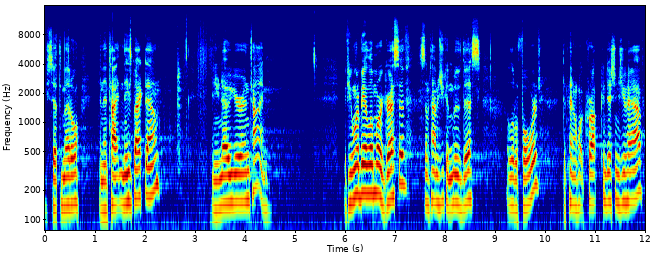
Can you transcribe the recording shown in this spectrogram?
You set the middle, and then tighten these back down, and you know you're in time. If you want to be a little more aggressive, sometimes you can move this a little forward depending on what crop conditions you have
